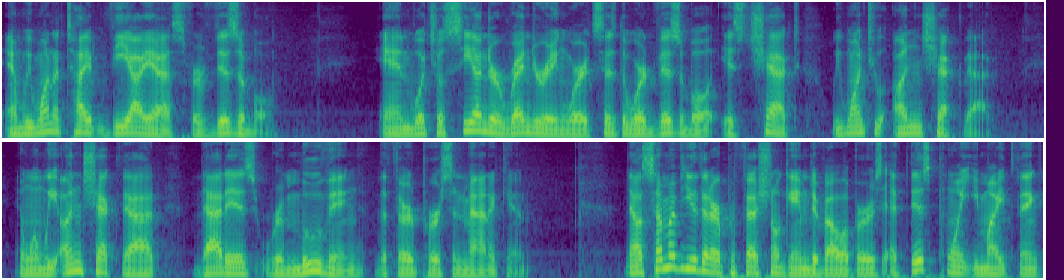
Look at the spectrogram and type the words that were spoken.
And we want to type VIS for visible. And what you'll see under rendering where it says the word visible is checked. We want to uncheck that. And when we uncheck that, that is removing the third person mannequin. Now, some of you that are professional game developers, at this point, you might think,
